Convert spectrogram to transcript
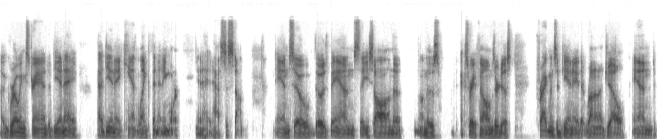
a growing strand of DNA, that DNA can't lengthen anymore. It has to stop. And so those bands that you saw on the on those X-ray films are just fragments of DNA that run on a gel. And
